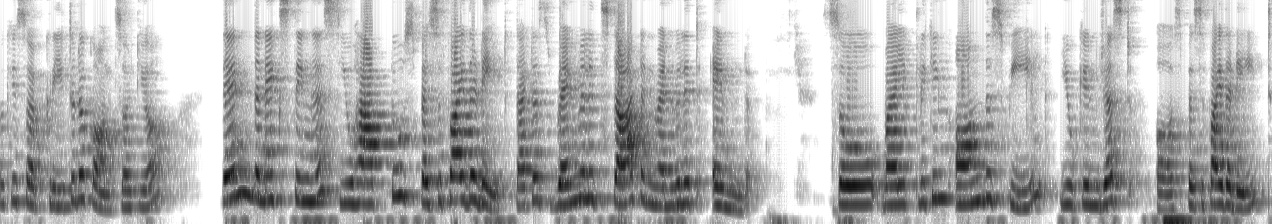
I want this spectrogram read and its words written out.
Okay, so I've created a concert here. Then the next thing is you have to specify the date. That is when will it start and when will it end. So while clicking on this field, you can just uh, specify the date.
